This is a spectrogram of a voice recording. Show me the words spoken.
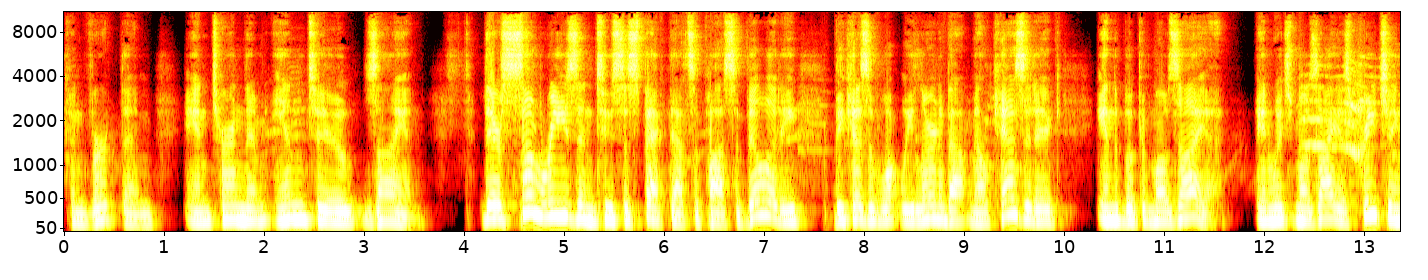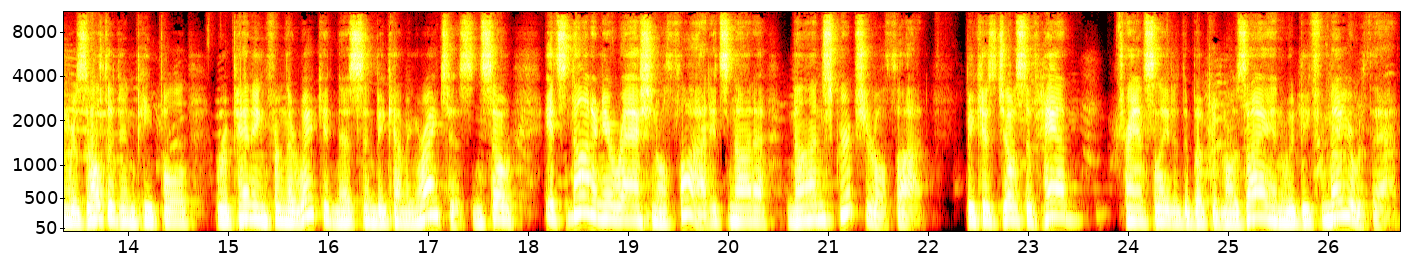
convert them, and turn them into Zion. There's some reason to suspect that's a possibility because of what we learn about Melchizedek in the book of Mosiah in which Mosiah's preaching resulted in people repenting from their wickedness and becoming righteous. And so it's not an irrational thought. It's not a non-scriptural thought because Joseph had translated the book of Mosiah and would be familiar with that.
